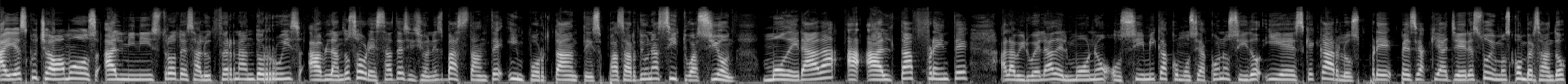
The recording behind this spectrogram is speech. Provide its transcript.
Ahí escuchábamos al ministro de Salud Fernando Ruiz hablando sobre estas decisiones bastante importantes, pasar de una situación moderada a alta frente a la viruela del mono o símica como se ha conocido. Y es que Carlos, pese a que ayer estuvimos conversando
